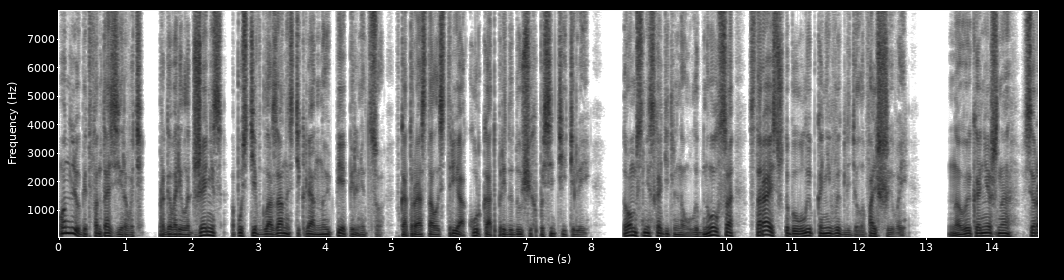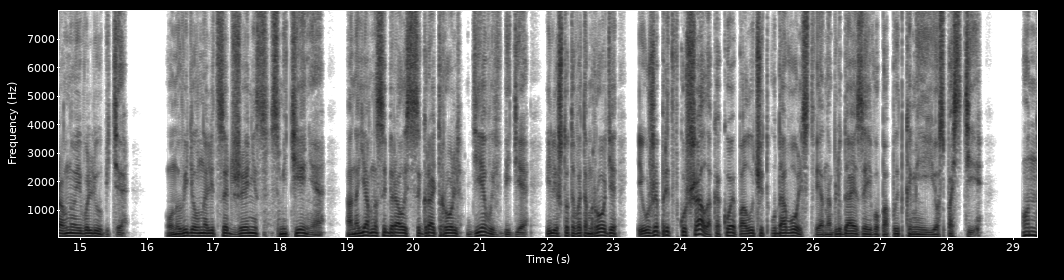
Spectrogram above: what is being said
он любит фантазировать проговорила Дженнис, опустив глаза на стеклянную пепельницу, в которой осталось три окурка от предыдущих посетителей. Том снисходительно улыбнулся, стараясь, чтобы улыбка не выглядела фальшивой. «Но вы, конечно, все равно его любите». Он увидел на лице Дженнис смятение. Она явно собиралась сыграть роль девы в беде или что-то в этом роде и уже предвкушала, какое получит удовольствие, наблюдая за его попытками ее спасти. «Он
